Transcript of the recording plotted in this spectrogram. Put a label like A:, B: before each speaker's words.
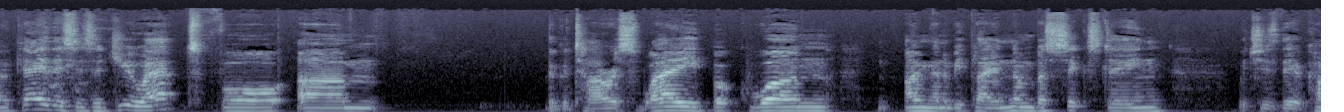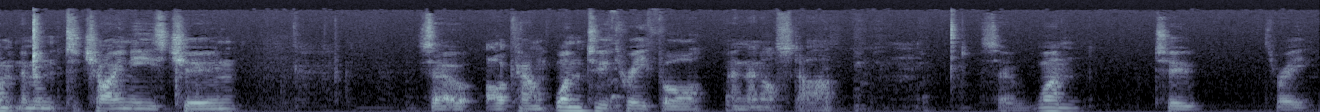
A: Okay, this is a duet for um, the Guitarist's Way, Book One. I'm going to be playing number 16, which is the accompaniment to Chinese tune. So I'll count one, two, three, four, and then I'll start. So one, two, three.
